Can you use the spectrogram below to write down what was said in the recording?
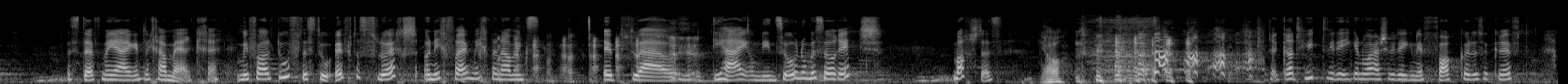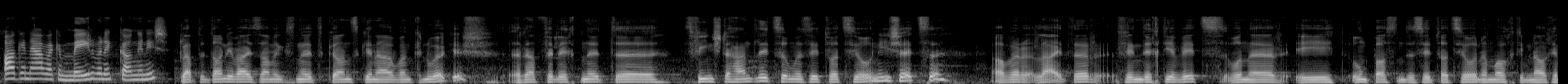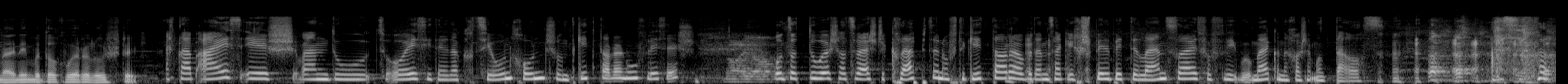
das darf man ja eigentlich auch merken. Mir fällt auf, dass du öfters fluchst und ich frage mich dann manchmal, ob du auch die um deinen Sohn herum so redest. Machst du das? Ja. Gerade heute wieder irgendwo hast du wieder irgendeinen Fuck oder so gerufen. Ah genau, wegen dem Mail, der nicht gegangen ist. Ich glaube, der Donny weiß amigs nicht ganz genau, wann genug ist. Er hat vielleicht nicht äh, das feinste Händchen, um eine Situation einzuschätzen. Aber leider finde ich die Witze, die er in unpassenden Situationen macht, im Nachhinein immer doch lustig. Ich glaube, eins ist, wenn du zu uns in die Redaktion kommst und die Gitarren auflesest. Und so tust, als wärst du Clapton auf der Gitarre, aber dann sage ich, spiel bitte Landslide von Fleetwood Mac und dann kannst du nicht mal das. Also,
